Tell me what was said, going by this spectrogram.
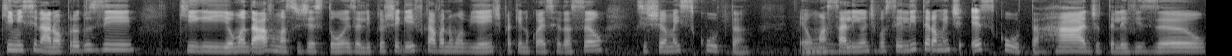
que me ensinaram a produzir, que eu mandava umas sugestões ali, porque eu cheguei e ficava num ambiente, para quem não conhece redação, que se chama escuta. É uma salinha onde você literalmente escuta rádio, televisão,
